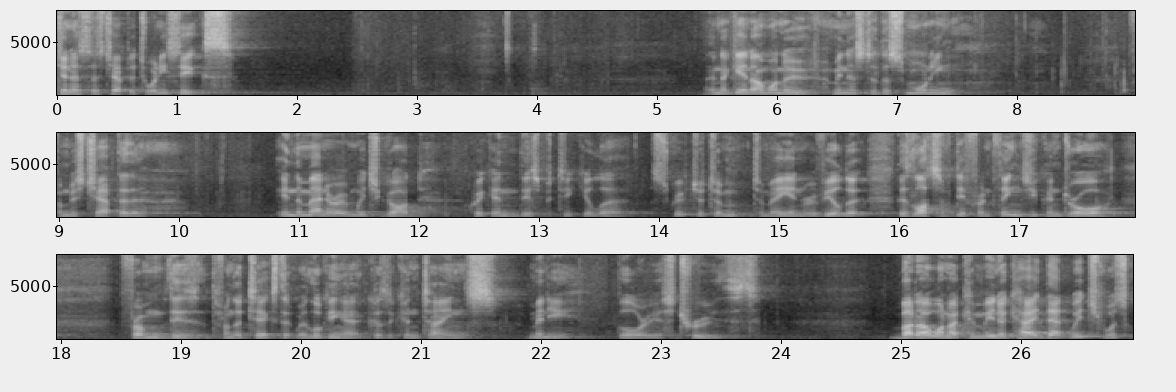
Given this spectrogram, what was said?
Genesis chapter 26. And again, I want to minister this morning from this chapter in the manner in which God quickened this particular scripture to, to me and revealed it. There's lots of different things you can draw from, this, from the text that we're looking at because it contains many glorious truths. But I want to communicate that which was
